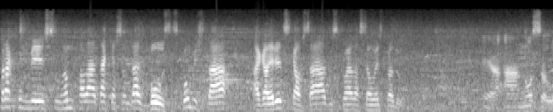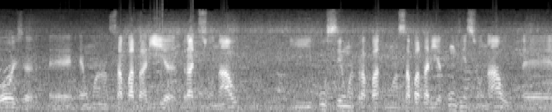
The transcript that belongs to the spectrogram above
Para começo, vamos falar da questão das bolsas. Como está a Galeria dos Calçados com relação a esse produto? É, a nossa loja é, é, uma sapataria tradicional e por ser uma, uma sapataria convencional, é,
